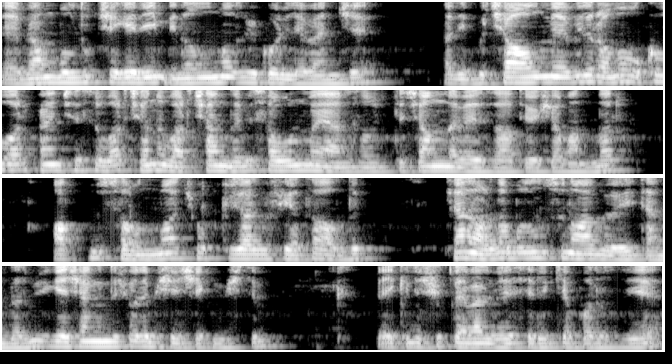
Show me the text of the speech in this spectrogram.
e, ben buldukça geleyim inanılmaz bir kolye bence. Hadi bıçağı olmayabilir ama oku var, pençesi var, çanı var. Çan da bir savunma yani sonuçta çanla vs atıyor şamanlar. 60 savunma çok güzel bir fiyata aldık. Kenarda bulunsun abi böyle itemlerimiz. Geçen gün de şöyle bir şey çekmiştim. Belki düşük level vs'lik yaparız diye.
